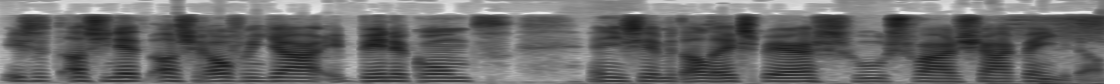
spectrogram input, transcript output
is het als je net, als je er over een jaar binnenkomt en je zit met alle experts, hoe zwaar de Sjaak ben je dan?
